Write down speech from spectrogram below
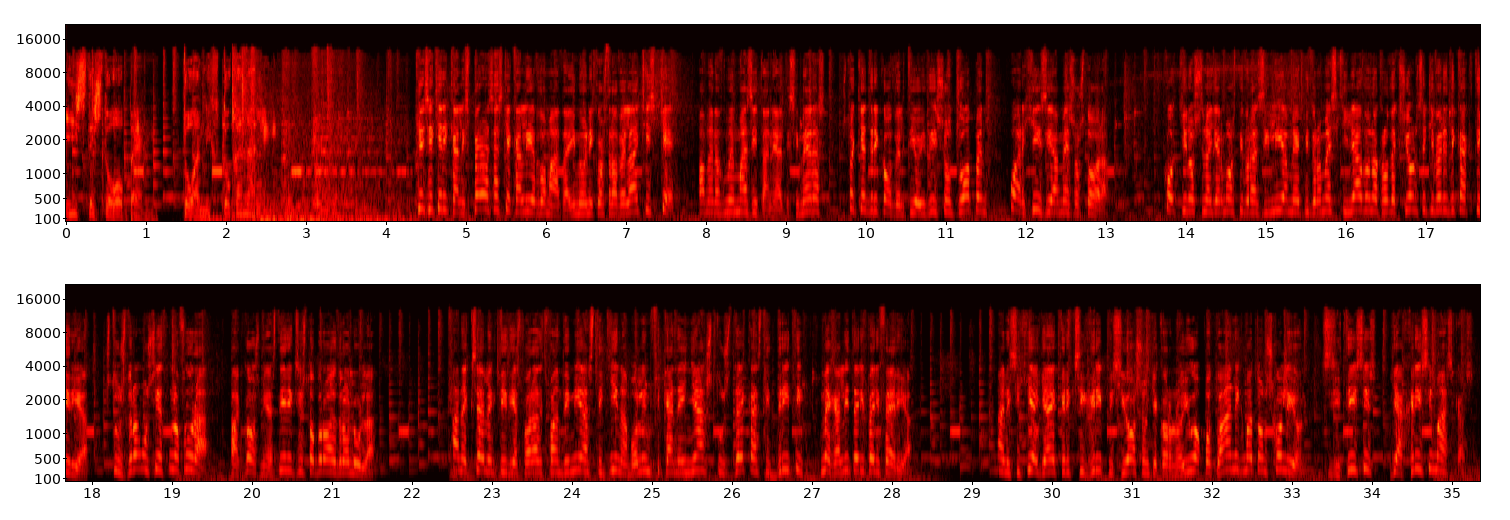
Είστε στο Open, το ανοιχτό κανάλι. Κυρίες και κύριοι, καλησπέρα σας και καλή εβδομάδα. Είμαι ο Νίκος Τραβελάκης και πάμε να δούμε μαζί τα νέα της ημέρας στο κεντρικό δελτίο ειδήσεων του Open που αρχίζει αμέσως τώρα. Κόκκινος συναγερμό στη Βραζιλία με επιδρομές χιλιάδων ακροδεξιών σε κυβερνητικά κτίρια. Στους δρόμους η εθνοφρουρά. Παγκόσμια στήριξη στον πρόεδρο Λούλα. Ανεξέλεγκτη διασπορά της πανδημίας στην Κίνα μολύνθηκαν 9 στους 10 στην τρίτη μεγαλύτερη περιφέρεια. Ανησυχία για έκρηξη γρήπης ιώσεων και κορονοϊού από το άνοιγμα των σχολείων. Συζητήσεις για χρήση μάσκας.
